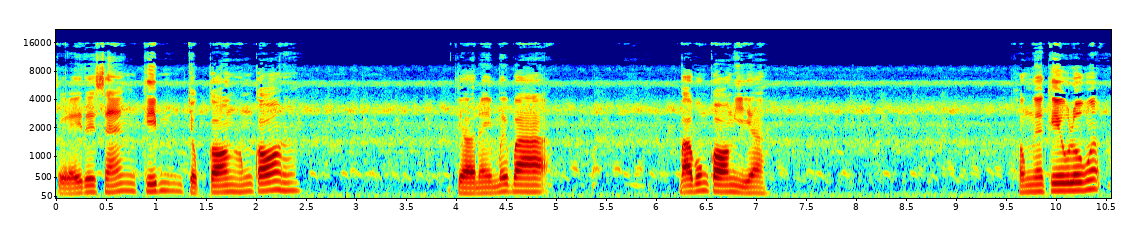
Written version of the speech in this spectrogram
từ đây tới sáng kiếm chục con không có nữa. Giờ này mới ba ba bốn con gì à. Không nghe kêu luôn á.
